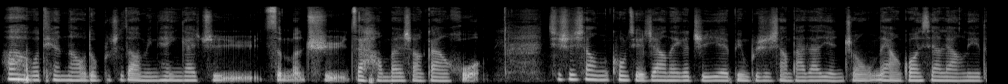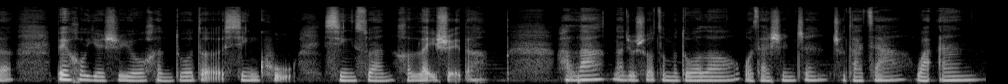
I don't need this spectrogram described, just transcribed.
啊！我天呐，我都不知道明天应该去怎么去在航班上干活。其实像空姐这样的一个职业，并不是像大家眼中那样光鲜亮丽的，背后也是有很多的辛苦、辛酸和泪水的。好啦，那就说这么多了，我在深圳，祝大家晚安。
